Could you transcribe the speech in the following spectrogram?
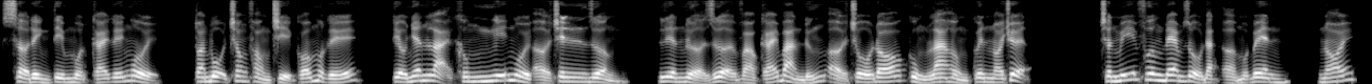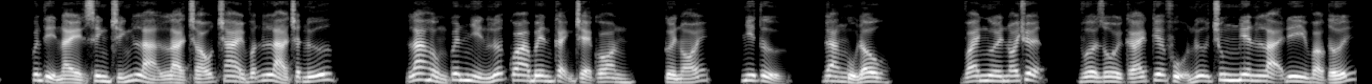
sở đình tìm một cái ghế ngồi, toàn bộ trong phòng chỉ có một ghế, tiểu nhân lại không nghĩ ngồi ở trên giường, liền nửa dựa vào cái bàn đứng ở chỗ đó cùng La Hồng Quyên nói chuyện. Trần Mỹ Phương đem rổ đặt ở một bên, nói, Quyên tỷ này sinh chính là là cháu trai vẫn là chất nữ. La Hồng Quyên nhìn lướt qua bên cạnh trẻ con, cười nói, nhi tử, đang ngủ đâu. Vài người nói chuyện, vừa rồi cái kia phụ nữ trung niên lại đi vào tới,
